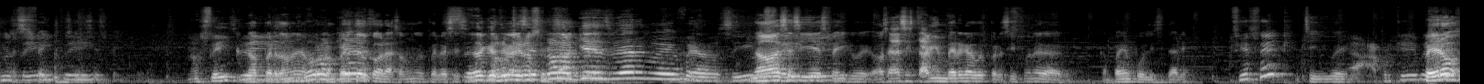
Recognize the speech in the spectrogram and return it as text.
no es ese fake, sí, güey. ese es fake. No es fake, güey. No, perdóname No por romperte el corazón, güey, pero ese sí. Que No lo decir, no lo quieres ver, güey, pero sí. No, es ese fake, sí es fake, güey. O sea, sí está bien verga, güey, pero sí fue una campaña publicitaria. ¿Sí es fake? Sí, güey. Ah, ¿por qué? güey? Pero-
